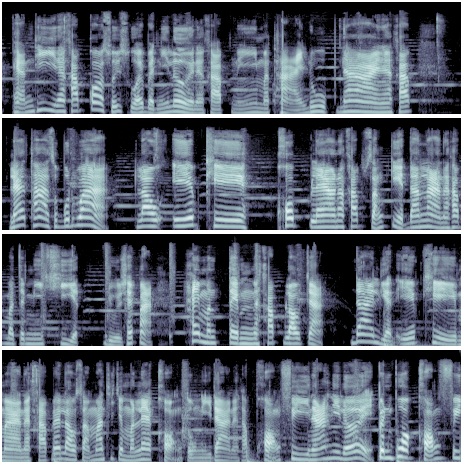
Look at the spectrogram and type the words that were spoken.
ปแผนที่นะครับ ก็สวยๆแบบนี้เลยนะครับ นี่มาถ่ายรูปได้นะครับ และถ้าสมมติว่าเรา AFK ครบแล้วนะครับ สังเกตด้านล่างนะครับ มันจะมีขีดอยู่ใช่ปะให้มันเต็มนะครับ เราจะ ได้เหรียญ AFK มานะครับและเราสามารถที่จะมาแลกของตรงนี้ได้นะครับของฟรีนะนี่เลย เป็นพวกของฟรี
